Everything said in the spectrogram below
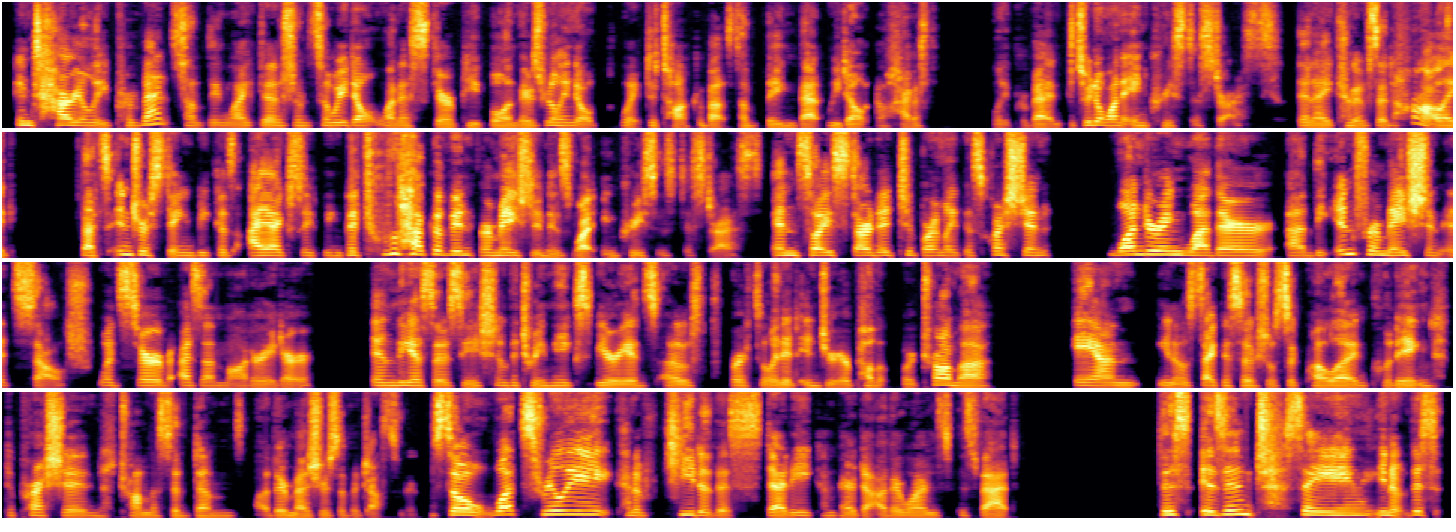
entirely prevent something like this. And so we don't want to scare people. And there's really no point to talk about something that we don't know how to fully prevent. So we don't want to increase the stress. And I kind of said, huh, like that's interesting because I actually think that lack of information is what increases distress. And so I started to formulate this question, wondering whether uh, the information itself would serve as a moderator in the association between the experience of birth related injury or pelvic floor trauma and you know psychosocial sequelae including depression trauma symptoms other measures of adjustment. So what's really kind of key to this study compared to other ones is that this isn't saying you know this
